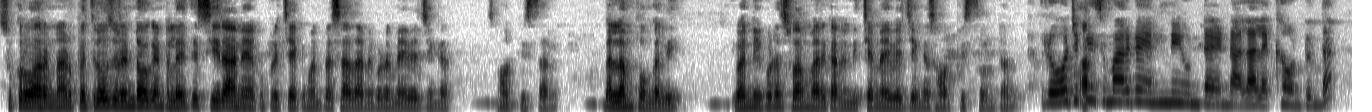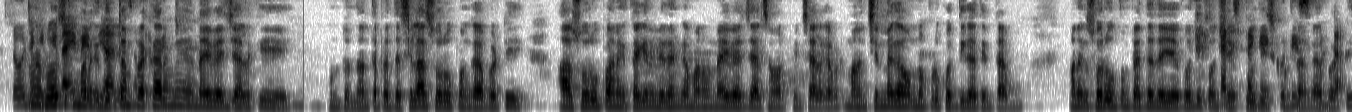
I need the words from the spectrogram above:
శుక్రవారం నాడు ప్రతిరోజు రెండవ గంటలు అయితే సీరా అనే ఒక ప్రత్యేకమైన ప్రసాదాన్ని కూడా నైవేద్యంగా సమర్పిస్తారు. బెల్లం పొంగలి ఇవన్నీ కూడా స్వామివారికి అన్ని నిత్య నైవేద్యంగా సమర్పిస్తూ ఉంటారు. రోజుకి సుమారుగా ఎన్ని ఉంటాయండి? అలా లెక్క ఉంటుందా? రోజుకి మనకి దిట్టం ప్రకారమే. నైవేద్యాలకి ఉంటుంది. అంత పెద్ద శిలా స్వరూపం కాబట్టి ఆ స్వరూపానికి తగిన విధంగా మనం నైవేద్యాలు సమర్పించాలి కాబట్టి మనం చిన్నగా ఉన్నప్పుడు కొద్దిగా తింటాము. మనకు స్వరూపం పెద్దదయ్యే కొద్దీ కొంచెం ఎక్కువ తీసుకుంటాం కాబట్టి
